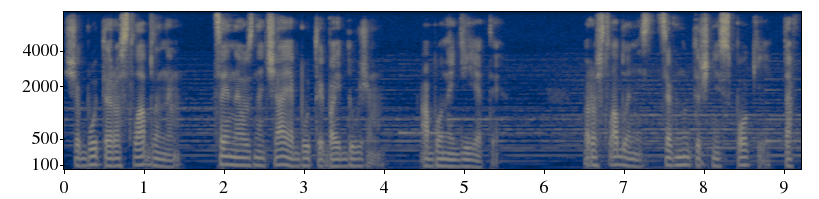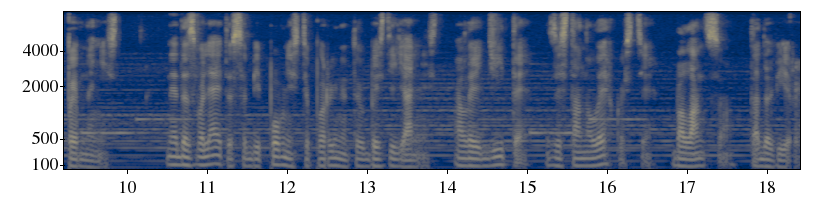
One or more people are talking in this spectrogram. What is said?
що бути розслабленим це не означає бути байдужим або не діяти. Розслабленість це внутрішній спокій та впевненість. Не дозволяйте собі повністю поринути в бездіяльність, але дійте зі стану легкості, балансу та довіри.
